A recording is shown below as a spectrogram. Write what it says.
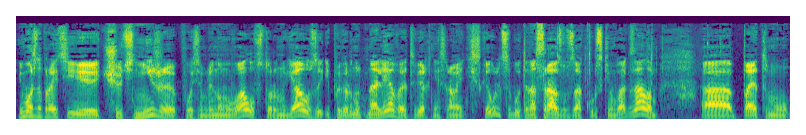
И можно пройти чуть ниже по земляному валу в сторону Яузы и повернуть налево. Это Верхняя Сраматическая улица будет. Она сразу за Курским вокзалом, а, поэтому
